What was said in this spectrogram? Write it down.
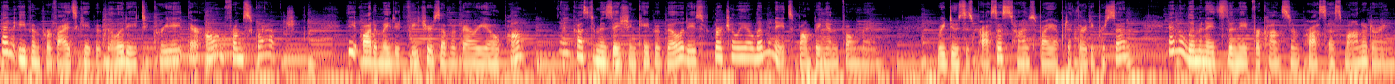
and even provides capability to create their own from scratch. The automated features of a Vario pump and customization capabilities virtually eliminates bumping and foaming, reduces process times by up to 30%, and eliminates the need for constant process monitoring.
